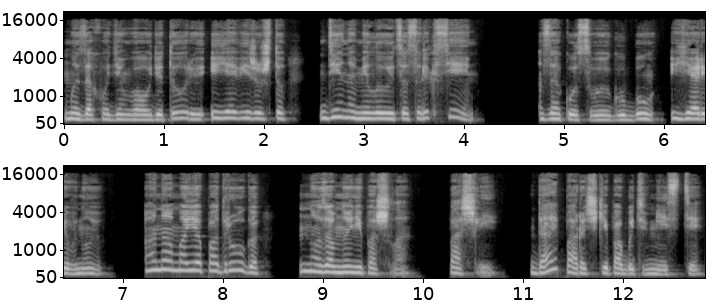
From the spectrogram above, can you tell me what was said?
Мы заходим в аудиторию, и я вижу, что Дина милуется с Алексеем. Закусываю губу, я ревную. Она моя подруга, но за мной не пошла. Пошли. Дай парочке побыть вместе.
